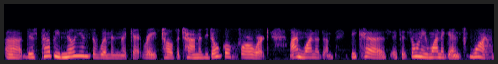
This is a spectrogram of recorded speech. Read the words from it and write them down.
uh, there's probably millions of women that get raped all the time and they don't go forward. I'm one of them because if it's only one against one,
